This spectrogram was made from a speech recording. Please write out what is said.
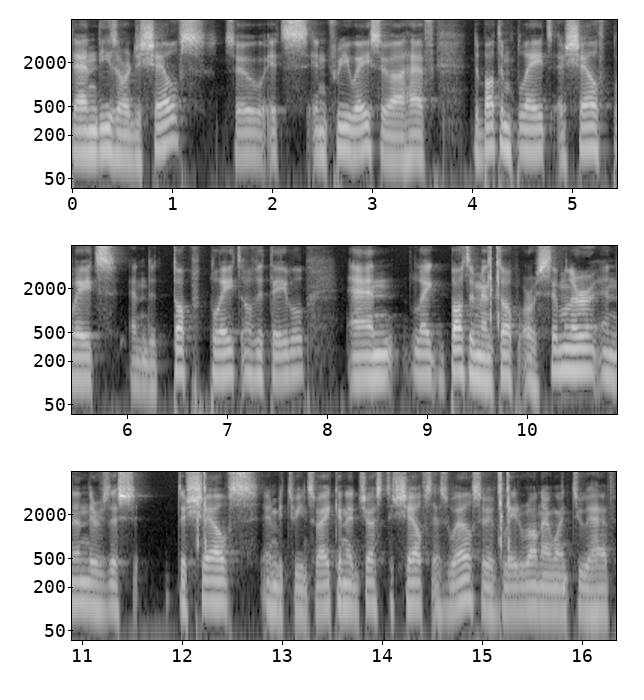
then these are the shelves. So it's in three ways. So I have the bottom plate, a shelf plate, and the top plate of the table. And like bottom and top are similar, and then there's this the shelves in between. So I can adjust the shelves as well. So if later on I want to have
